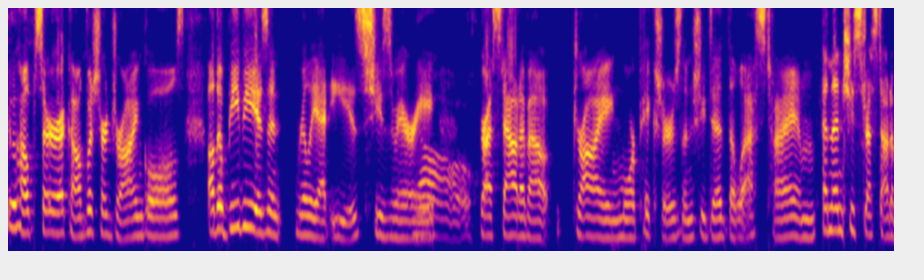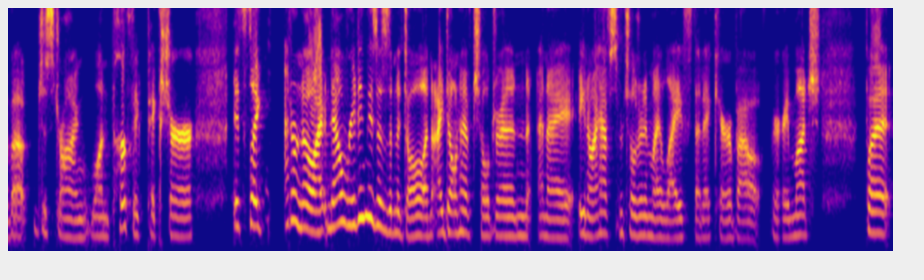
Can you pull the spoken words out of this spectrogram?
who helps her accomplish her drawing goals. Although Bebe isn't really at ease, she's very No. Stressed out about drawing more pictures than she did the last time. And then she's stressed out about just drawing one perfect picture. It's like, I don't know. I now reading these as an adult and I don't have children and I, you know, I have some children in my life that I care about very much, but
